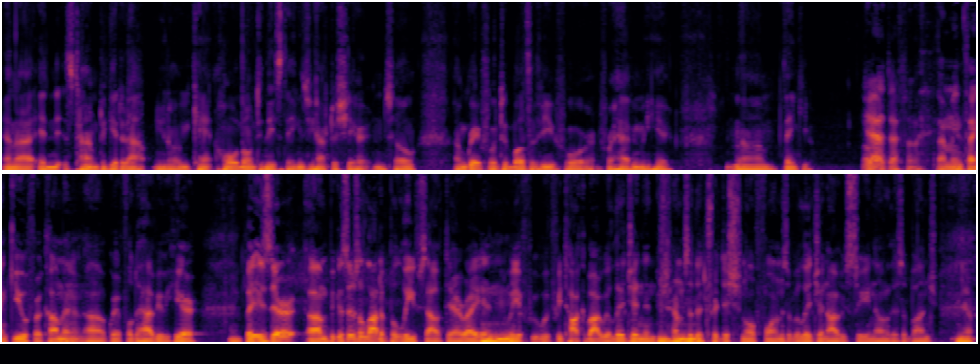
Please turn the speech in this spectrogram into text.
and uh, it's time to get it out. You know, you can't hold on to these things; you have to share it. And so, I'm grateful to both of you for for having me here. Um, thank you. Yeah, definitely. I mean, thank you for coming. Yeah. Uh, grateful to have you here. Thank but you. is there um, because there's a lot of beliefs out there, right? Mm-hmm. And if we, if we talk about religion in mm-hmm. terms of the traditional forms of religion, obviously, you know, there's a bunch. Yep.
